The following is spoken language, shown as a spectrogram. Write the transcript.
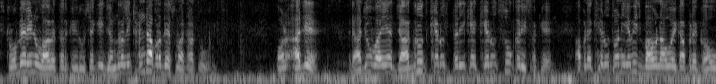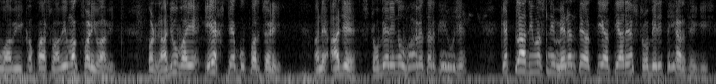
સ્ટ્રોબેરીનું વાવેતર કર્યું છે કે જનરલી ઠંડા પ્રદેશમાં થતું હોય. પણ આજે રાજુભાઈએ જાગૃત ખેડૂત તરીકે ખેડૂત શું કરી શકે? આપણે ખેડૂતોની એવી જ ભાવના હોય કે આપણે ઘઉં વાવી, કપાસ વાવી, મગફળી વાવી. પણ રાજુભાઈએ એક સ્ટેપ ઉપર ચડી અને આજે સ્ટ્રોબેરીનું વાવેતર કર્યું છે. કેટલા દિવસની મહેનતે અત્યારે અત્યારે સ્ટ્રોબેરી તૈયાર થઈ ગઈ છે?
